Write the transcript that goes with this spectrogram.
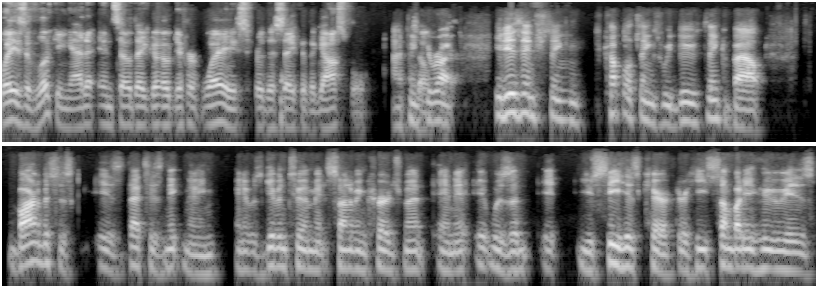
ways of looking at it. And so they go different ways for the sake of the gospel. I think so. you're right. It is interesting. A couple of things we do think about. Barnabas is is that's his nickname, and it was given to him as son of encouragement, and it, it was a it you see his character. He's somebody who is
